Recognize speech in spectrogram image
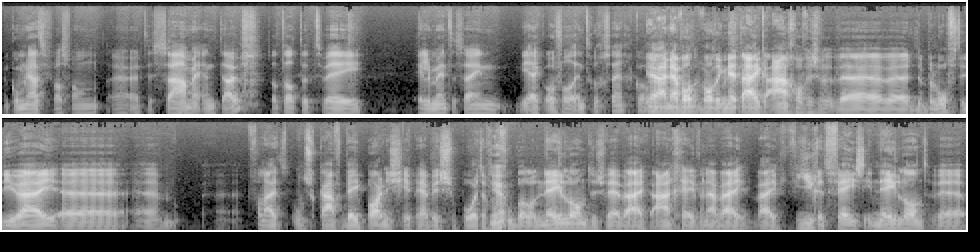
een combinatie was van eh, het is samen en thuis. Dat dat de twee elementen zijn die eigenlijk overal in terug zijn gekomen. Ja, nou, wat, wat ik net eigenlijk aangaf is we, we- de belofte die wij eh, ehm, eh, vanuit onze KVB-partnership hebben, is supporter van Ja. voetbal in Nederland. Dus we hebben eigenlijk aangegeven, nou, wij, wij vieren het feest in Nederland. We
